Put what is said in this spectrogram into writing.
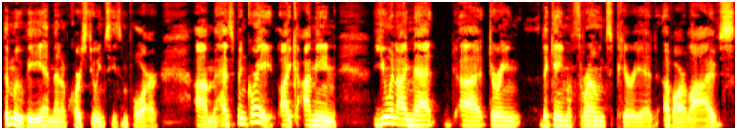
the movie. And then of course doing season four, um, has been great. Like, I mean, you and I met, uh, during the Game of Thrones period of our lives.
